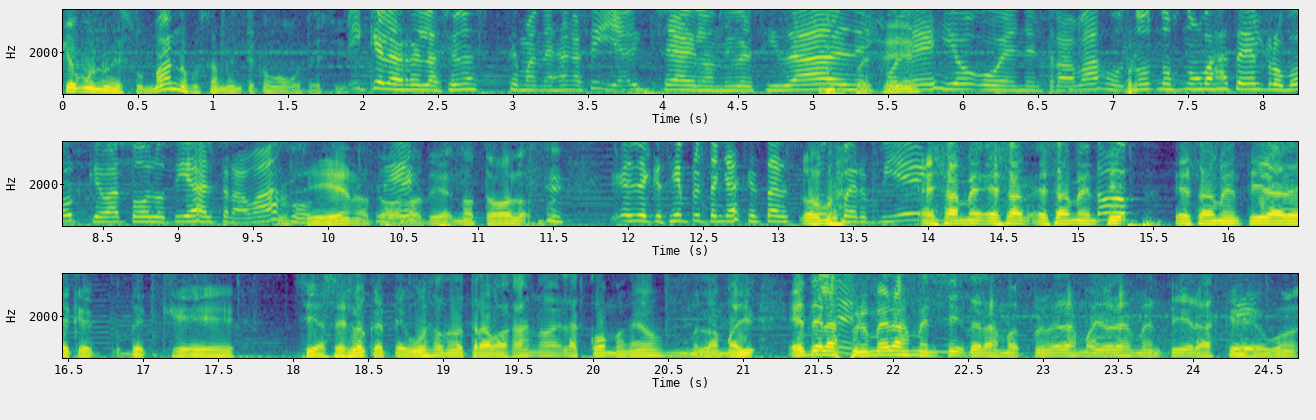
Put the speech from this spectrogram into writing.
que uno es humano, justamente como vos decís. Y que las relaciones se manejan así, ya sea en la universidad, en Pues sí. el colegio o en el trabajo. No, no, no vas a ser el robot que va todos los días al trabajo. Pues sí, no todos los días, no todos los... En el que siempre tengas que estar súper bien. Esa, me- esa, esa, menti- Top. esa mentira de que, de que si haces lo que te gusta no trabajas, no la coman. Es, la mayo- es de las primeras menti- de las ma- primeras mayores mentiras que Sí. uno-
